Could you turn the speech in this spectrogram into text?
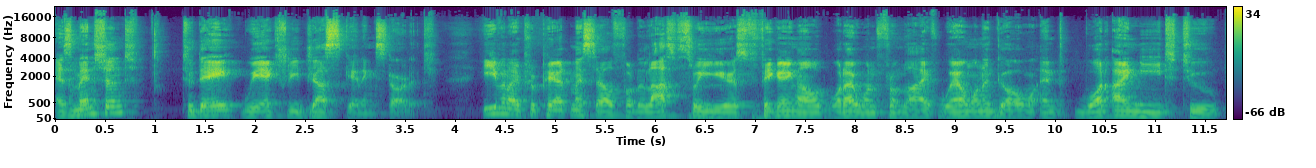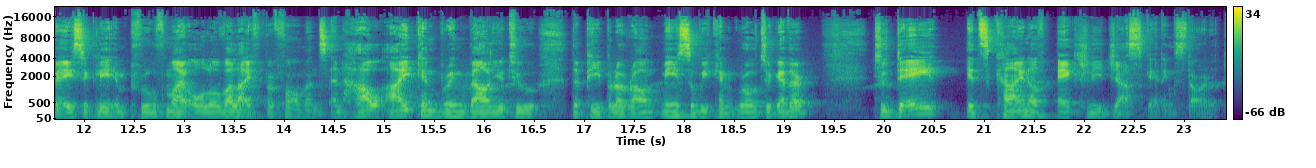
As mentioned, today we're actually just getting started. Even I prepared myself for the last three years, figuring out what I want from life, where I want to go, and what I need to basically improve my all over life performance and how I can bring value to the people around me so we can grow together. Today, it's kind of actually just getting started.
